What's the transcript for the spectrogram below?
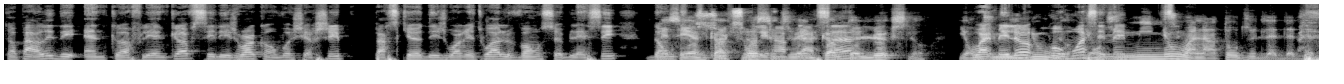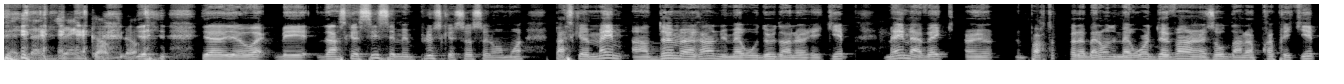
tu as parlé des handcuffs. Les handcuffs, c'est les joueurs qu'on va chercher parce que des joueurs étoiles vont se blesser. Donc, c'est ceux qui sont les c'est du remplaçants... de luxe, là. Ils ont Ouais, du mais là, minou, pour là. moi, c'est même- minou alentour du, de, de, de, de- de- du handcuff, là. Il y a- il y a- il y a- ouais, mais dans ce cas-ci, c'est même plus que ça, selon moi. Parce que même en demeurant numéro 2 dans leur équipe, même avec un porteur de ballon numéro 1 devant eux autres dans leur propre équipe,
